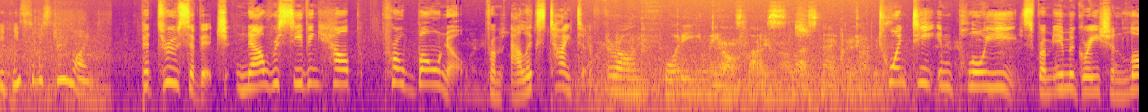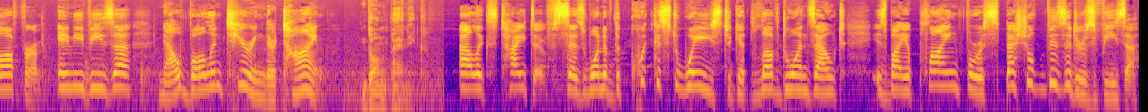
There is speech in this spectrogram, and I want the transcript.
it needs to be streamlined. Petrusevich now receiving help pro bono from Alex Titov. Around 40 emails last, last night. 20 employees from immigration law firm AnyVisa now volunteering their time. Don't panic. Alex Titov says one of the quickest ways to get loved ones out is by applying for a special visitor's visa,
